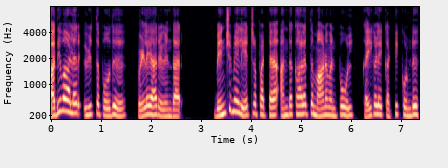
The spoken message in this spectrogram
பதிவாளர் இழுத்தபோது பிள்ளையார் எழுந்தார். பெஞ்சு மேல் ஏற்றப்பட்ட அந்த காலத்து மாணவன் போல் கைகளைக் கட்டிக்கொண்டு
